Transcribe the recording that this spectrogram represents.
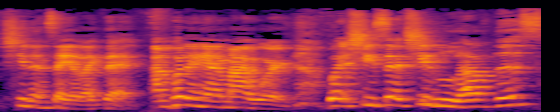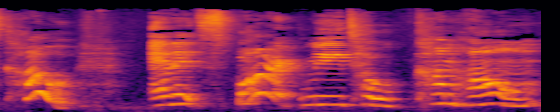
she didn't say it like that. I'm putting it in my word. But she said she loved this coat. And it sparked me to come home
